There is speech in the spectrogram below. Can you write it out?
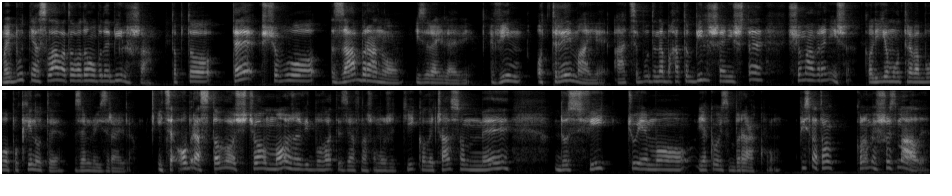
Майбутня слава того дому буде більша. Тобто те, що було забрано Ізраїлеві, він отримає, а це буде набагато більше, ніж те, що мав раніше, коли йому треба було покинути землю Ізраїля. І це образ того, що може відбуватися в нашому житті, коли часом ми досвідчуємо якогось браку. Після того, коли ми щось мали,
